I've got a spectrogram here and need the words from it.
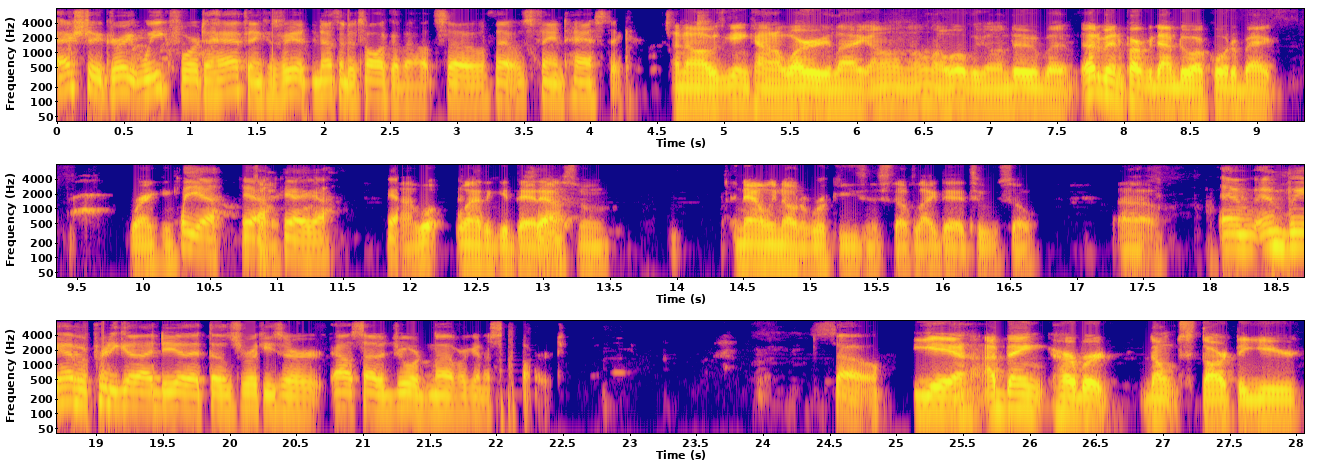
actually a great week for it to happen because we had nothing to talk about. So that was fantastic. I know I was getting kind of worried, like I don't, I don't know what we're gonna do, but that'd have been the perfect time to do our quarterback ranking. Yeah, yeah, So- yeah, yeah. Yeah. Uh, we'll, we'll have to get that So- out soon. And now we know the rookies and stuff like that too. So, uh, And and we have a pretty good idea that those rookies are outside of Jordan Love are going to start. So yeah, I think Herbert don't start the year.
